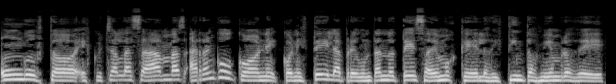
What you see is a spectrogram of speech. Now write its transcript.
Un gusto escucharlas a ambas. Arranco con, con Estela preguntándote, sabemos que los distintos miembros de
